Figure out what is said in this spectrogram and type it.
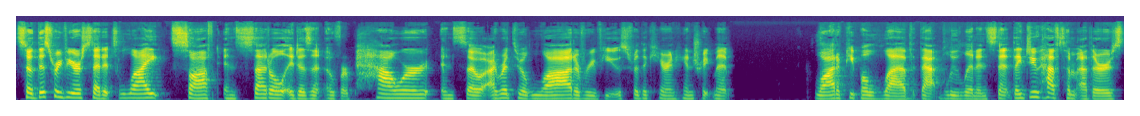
So this reviewer said it's light, soft, and subtle. It doesn't overpower. And so I read through a lot of reviews for the Caren hand treatment. A lot of people love that blue linen scent. They do have some others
